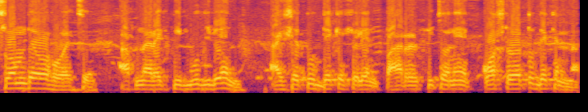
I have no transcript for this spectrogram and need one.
শ্রম দেওয়া হয়েছে। আপনারা কি বুঝবেন? আইসা তো দেখে ফেলেন, পাহাড়ের পিছনে কষ্ট তো দেখেন না।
